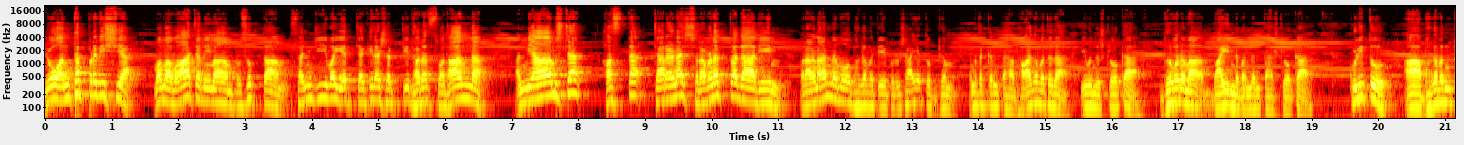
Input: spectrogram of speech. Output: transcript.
ಯೋ ಅಂತಃಪ್ರವಿಶ್ಯ ಮಮ ವಾಚಮಿಮಾಂ ಪ್ರಸುಪ್ತಾಂ ಸಂಜೀವ ಯತ್ಯಖಿಲ ಶಕ್ತಿಧರ ಸ್ವಧಾಂನ ಅನ್ಯಾಂಶ್ಚ ಹಸ್ತ ಚರಣ ಶ್ರವಣತ್ವಗಾದೀನ್ ಪ್ರಾಣಾನ್ನಮೋ ಭಗವತೆ ಪುರುಷಾಯ ತುಭ್ಯಂ ಎನ್ನತಕ್ಕಂತಹ ಭಾಗವತದ ಈ ಒಂದು ಶ್ಲೋಕ ಧ್ರುವನ ಮಾ ಬಾಯಿಂದ ಬಂದಂತಹ ಶ್ಲೋಕ. ಕುಳಿತು ಆ ಭಗವಂತ,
